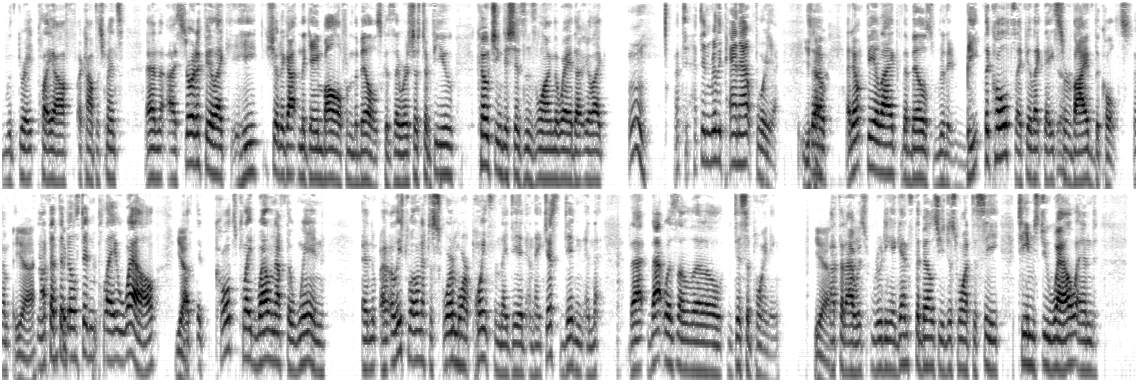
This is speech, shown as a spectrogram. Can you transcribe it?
with great playoff accomplishments. And I sort of feel like he should have gotten the game ball from the Bills because there was just a few coaching decisions along the way that you're like, mm, that, that didn't really pan out for you. So I don't feel like the Bills really beat the Colts. I feel like they survived the Colts. Um, Yeah. Not that the Bills didn't play well, Yeah. but the Colts played well enough to win, and uh, at least well enough to score more points than they did, and they just didn't. And that that that was a little disappointing. Yeah. Not that I was rooting against the Bills. You just want to see teams do well, and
